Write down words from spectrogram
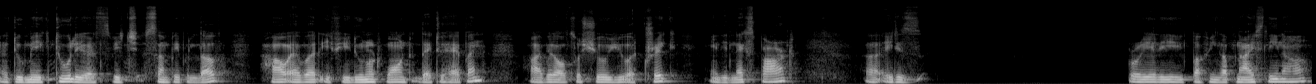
uh, to make two layers which some people love. However if you do not want that to happen I will also show you a trick in the next part. Uh, it is really puffing up nicely now.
